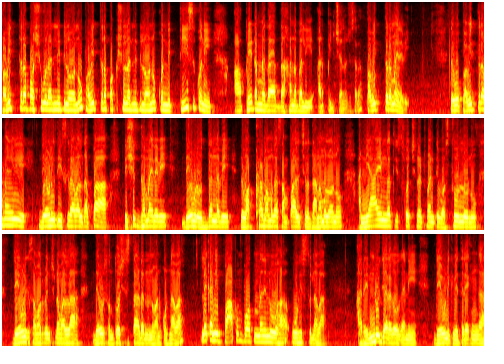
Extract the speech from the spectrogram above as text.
పవిత్ర పశువులన్నిటిలోనూ పవిత్ర పక్షులన్నిటిలోనూ కొన్ని తీసుకొని ఆ పీఠం మీద దహన బలి అర్పించాను. చూసారా? పవిత్రమైనవి. నువ్వు పవిత్రమైనవి దేవునికి తీసుకురావాలి తప్ప నిషిద్ధమైనవి దేవుడు వద్దన్నవి నువ్వు అక్రమంగా సంపాదించిన ధనములోను అన్యాయంగా తీసుకొచ్చినటువంటి వస్తువుల్లోనూ దేవునికి సమర్పించడం వల్ల దేవుడు సంతోషిస్తాడని నువ్వు అనుకుంటున్నావా? లేక నీ పాపం పోతుందని నువ్వు ఊహిస్తున్నావా? ఆ రెండు జరగవు కానీ దేవునికి వ్యతిరేకంగా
